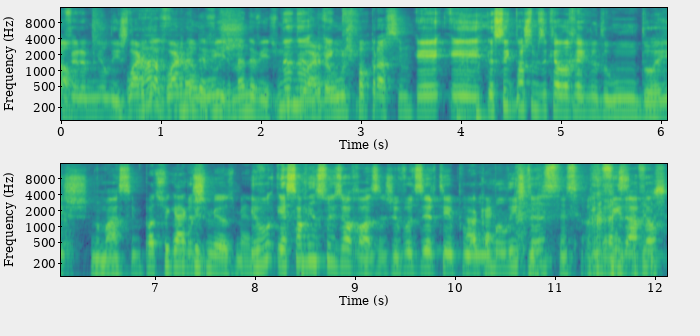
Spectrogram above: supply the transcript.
Uau. ver a minha lista. Guarda- Ah, guarda manda uns. vir, manda vir. Não, não. Guarda é uns que- para o próximo. É, é- eu sei que nós temos aquela regra do 1, 2 no máximo. Podes ficar com os meus, man. Eu é só menções honrosas. Eu vou dizer tipo Ok. uma lista honrosa.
